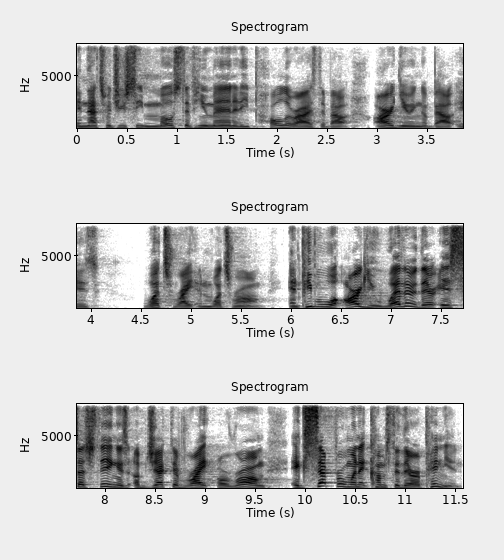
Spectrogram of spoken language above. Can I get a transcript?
And that's what you see most of humanity polarized about, arguing about is what's right and what's wrong. And people will argue whether there is such thing as objective right or wrong, except for when it comes to their opinion.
